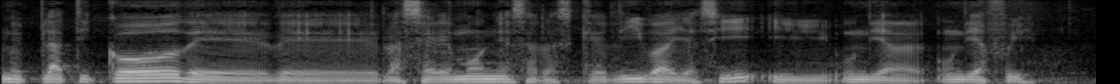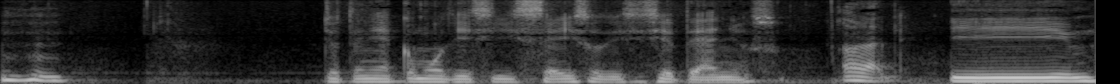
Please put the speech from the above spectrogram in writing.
me platicó de, de las ceremonias a las que él iba y así, y un día, un día fui. Yo tenía como 16 o 17 años. Órale. Y,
